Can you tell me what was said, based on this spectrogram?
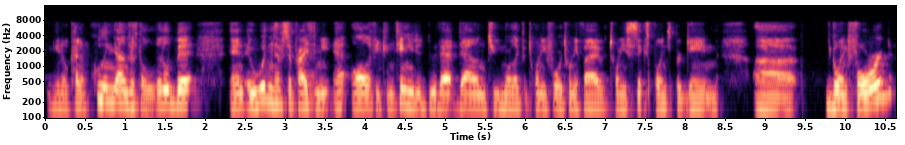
you know kind of cooling down just a little bit, and it wouldn't have surprised me at all if he continued to do that down to more like the 24, 25, 26 points per game uh, going forward.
